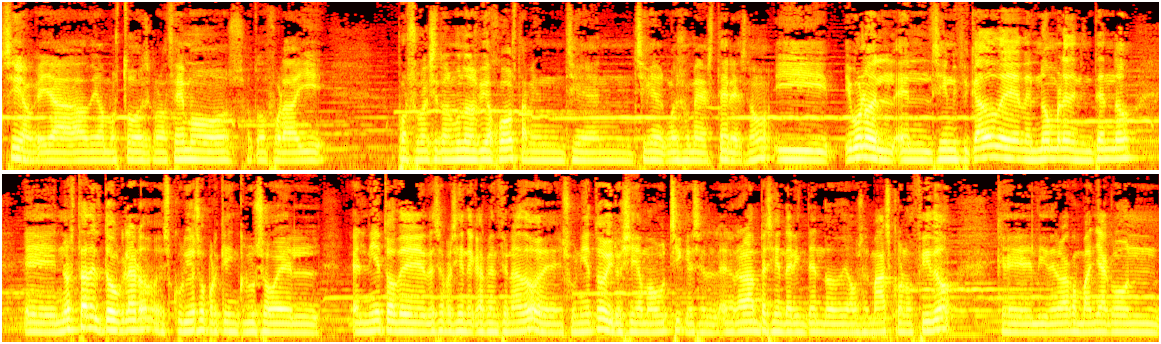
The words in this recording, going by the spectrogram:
Sí, aunque ya, digamos, todos conocemos, o todos fuera de allí, por su éxito en el mundo de los videojuegos, también siguen, siguen con esos menesteres, ¿no? Y, y bueno, el, significado de- del nombre de Nintendo eh, no está del todo claro. Es curioso porque incluso el, el nieto de, ese presidente que has mencionado, eh, su nieto, Hiroshi Yamauchi, que es el, gran presidente de Nintendo, digamos, el más conocido, que lideró la compañía con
